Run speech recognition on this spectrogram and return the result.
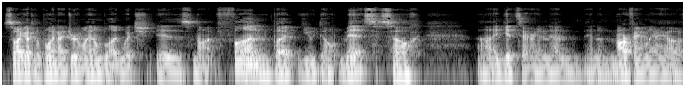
So I got to the point I drew my own blood, which is not fun, but you don't miss. So uh, it gets there. And then in our family, I have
